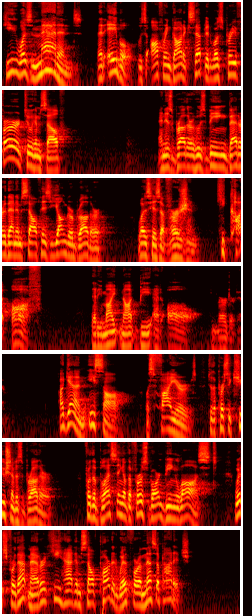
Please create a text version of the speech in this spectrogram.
he was maddened that Abel, whose offering God accepted, was preferred to himself. And his brother, whose being better than himself, his younger brother, was his aversion. He cut off that he might not be at all. He murdered him. Again, Esau, was fired to the persecution of his brother for the blessing of the firstborn being lost, which for that matter he had himself parted with for a mess of pottage.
